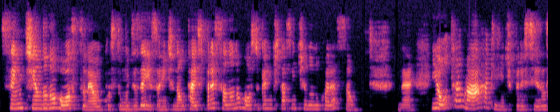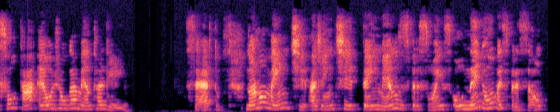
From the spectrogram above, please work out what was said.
sentindo no rosto, né? Eu costumo dizer isso, a gente não está expressando no rosto o que a gente está sentindo no coração, né? E outra marra que a gente precisa soltar é o julgamento alheio. Certo? Normalmente a gente tem menos expressões ou nenhuma expressão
